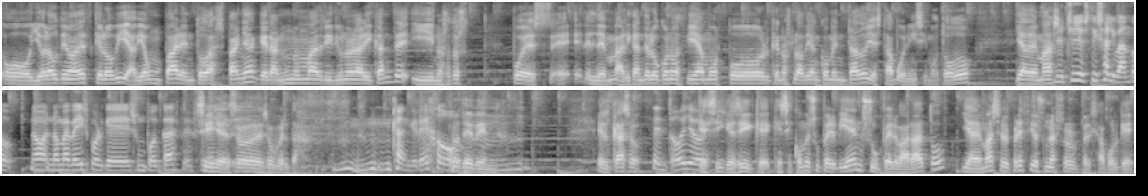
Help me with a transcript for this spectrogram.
o yo la última vez que lo vi, había un par en toda España, que eran uno en Madrid y uno en Alicante, y nosotros pues eh, el de Alicante lo conocíamos porque nos lo habían comentado y está buenísimo todo. Y además... De hecho, yo estoy salivando. No, no me veis porque es un podcast. Pero sí, estoy- eso, eso es verdad. Mm, Cangrejo. No te ven. El caso. Centollo. Que sí, que sí, que, que se come súper bien, súper barato y además el precio es una sorpresa porque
